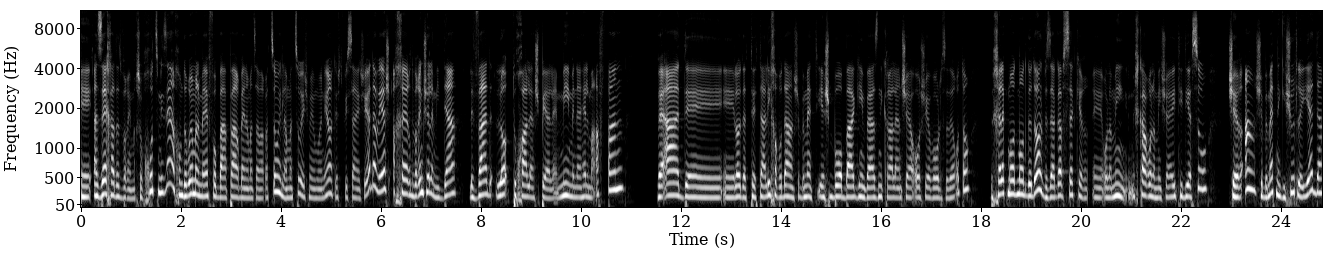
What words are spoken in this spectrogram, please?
אה, אז זה אחד הדברים. עכשיו, חוץ מזה, אנחנו מדברים על מאיפה בא הפער בין המצב הרצוי למצוי, יש מיומנויות, יש תפיסה, יש ידע, ויש אחר, דברים שלמידה לבד לא תוכל להשפיע עליהם. ממנהל מאפן ועד, אה, לא יודעת, תהליך עבודה שבאמת יש בו באגים, ואז נקרא לאנשי האו שיבואו לסדר אותו. בחלק מאוד מאוד גדול, וזה אגב סקר עולמי, מחקר עולמי שה-ATD עשו, שהראה שבאמת נגישות לידע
